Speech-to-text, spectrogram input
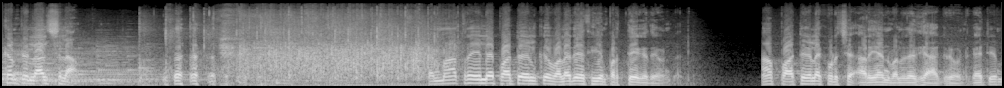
വെൽക്കം ടു ലാൽ സലാം തന്മാത്രയിലെ പാട്ടുകൾക്ക് വളരെയധികം പ്രത്യേകതയുണ്ട്. ആ പാട്ടുകളെക്കുറിച്ച് അറിയാൻ വളരെയധികം ആഗ്രഹമുണ്ട്. കാര്യം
